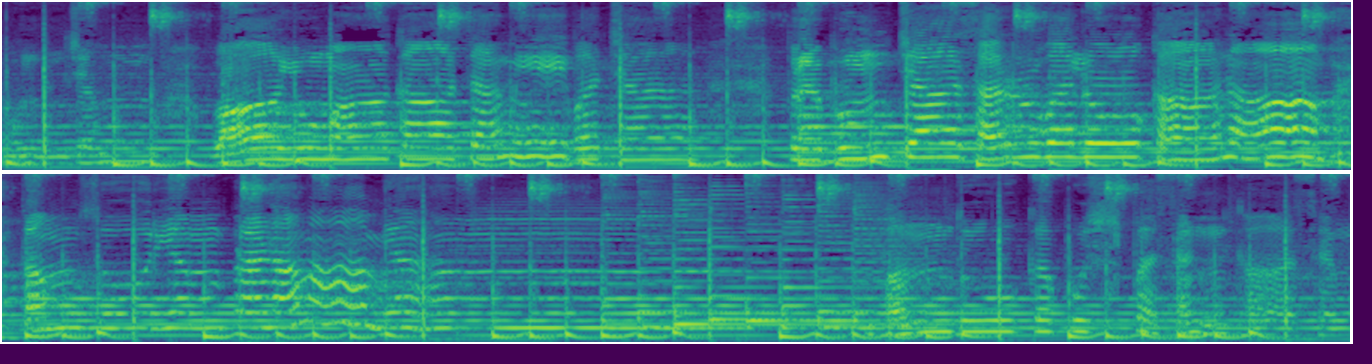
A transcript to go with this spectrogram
पुञ्जं वायुमाकाशमेव च प्रभुं च सर्वलोकानां तं सूर्यं प्रणमाम्यहम्। बन्दूकपुष्पसङ्कासम्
